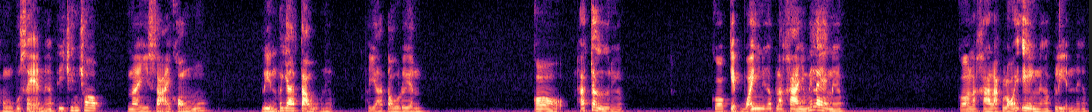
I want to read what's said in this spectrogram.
ของหลวงปู่แสนนะครับ ที่ชื่นชอบในสายของเหรียญพญาเต่านะครับพญาเต่าเรือน ก็ถ้าเจอนะครับก็เก็บไว้นะครับ ราคายังไม่แรงนะครับ ก็ราคาหลักร้อยเองนะครับเหรียญนะครับ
